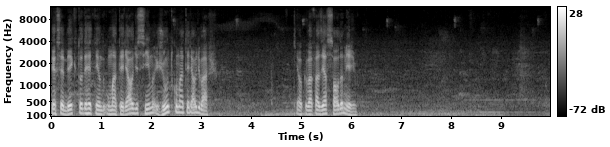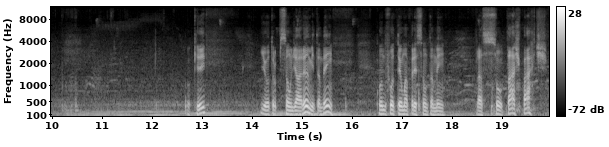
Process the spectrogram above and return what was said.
perceber que estou derretendo o material de cima junto com o material de baixo que é o que vai fazer a solda mesmo. Ok? E outra opção de arame também, quando for ter uma pressão também para soltar as partes,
